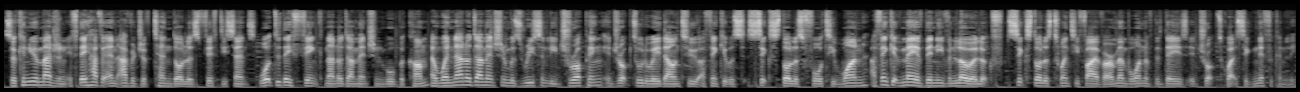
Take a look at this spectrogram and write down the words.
So can you imagine if they have it an average of $10.50, what do they think Nano Dimension will become? And when Nano Dimension was recently dropping, it dropped all the way down to, I think it was $6.41. I think it may have been even lower. Look, $6.25. I remember one of the days it dropped quite significantly.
